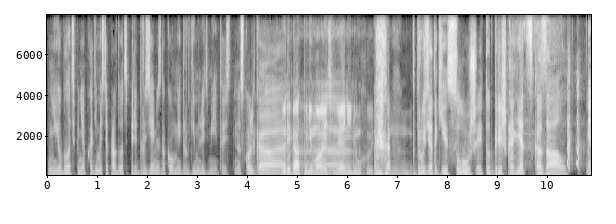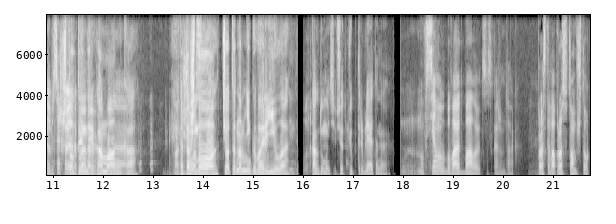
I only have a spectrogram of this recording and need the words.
у нее была типа необходимость оправдываться перед друзьями, знакомыми и другими людьми. То есть насколько... Ну, ребят, понимаете, но я не нюхаю. Друзья такие, слушай, тут Гришковец сказал, ну что ты наркоманка. Да. Ну, это, Это что? Что ты нам не говорила? Как думаете, все-таки употребляет она? Ну, все бывают балуются, скажем так. Просто вопрос в том, что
